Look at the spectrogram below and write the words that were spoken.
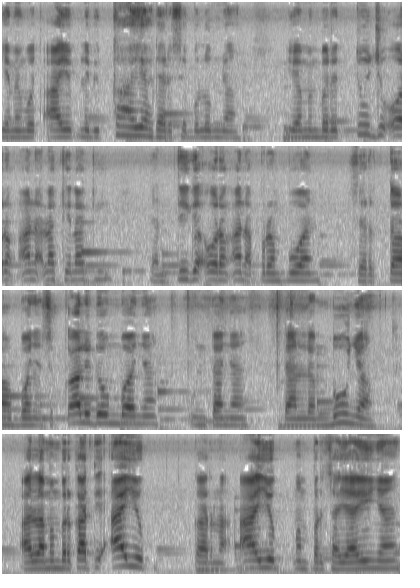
Ia membuat Ayub lebih kaya dari sebelumnya. Ia memberi tujuh orang anak laki-laki dan tiga orang anak perempuan serta banyak sekali dombanya, untanya, dan lembunya. Allah memberkati Ayub karena Ayub mempercayainya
